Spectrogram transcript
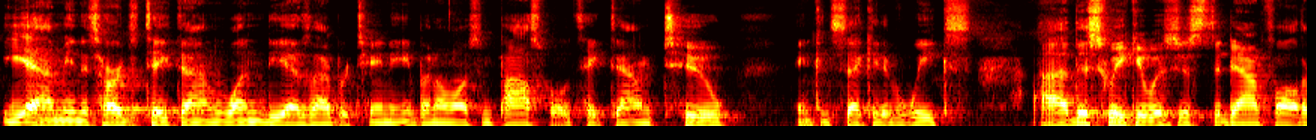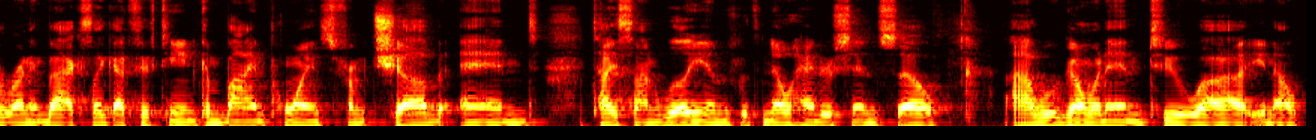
Yeah, I mean it's hard to take down one Diaz Albertini, but almost impossible to take down two in consecutive weeks. Uh, this week it was just the downfall of the running backs. I got 15 combined points from Chubb and Ty'Son Williams with no Henderson. So Uh, we were going in to uh, you know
